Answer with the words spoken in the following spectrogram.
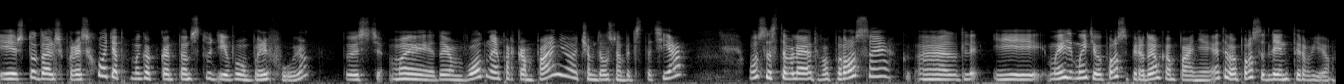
и что дальше происходит? Мы как контент-студия его брифуем. То есть мы даем вводное про компанию, о чем должна быть статья. Он составляет вопросы, э, для- и мы, мы эти вопросы передаем компании. Это вопросы для интервью.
